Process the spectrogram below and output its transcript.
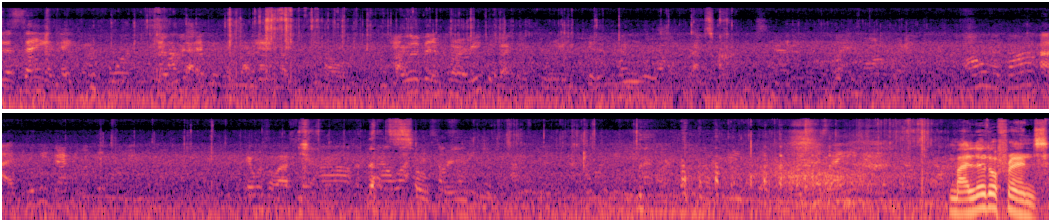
just saying they can afford to yeah, not that everything like that, like, you know. I would have been in Puerto Rico back in the 40s. That's crazy. Oh my God. We'll be back in a bit. It was the last Uh, year. you know That's what? so It's crazy. funny. My little friends.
